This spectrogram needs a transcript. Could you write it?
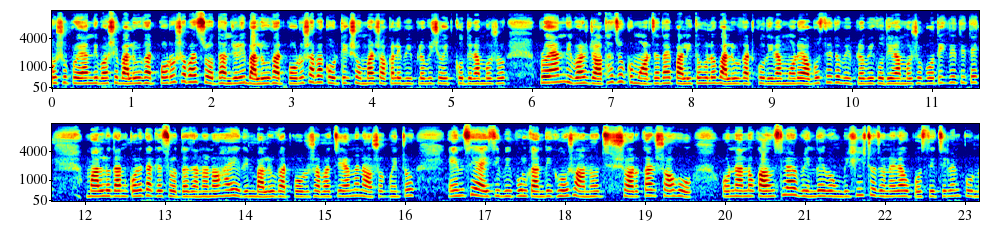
বসু প্রয়াণ দিবসে বালুরঘাট পৌরসভার শ্রদ্ধাঞ্জলি। বালুরঘাট পৌরসভা কর্তৃক সোমবার সকালে বিপ্লবী শহীদ ক্ষুদিরাম বসুর প্রয়াণ দিবস যথাযোগ্য মর্যাদায় পালিত হলো। বালুরঘাট ক্ষুদিরাম মোড়ে অবস্থিত বিপ্লবী ক্ষুদিরাম বসু প্রতিকৃতিতে মাল্যদান করে তাকে শ্রদ্ধা জানানো হয়। এদিন বালুরঘাট পৌরসভার চেয়ারম্যান অশোক মিত্র, এমসিআইসি বিপুল কান্তি ঘোষ অনুজ সরকার সহ অন্যান্য কাউন্সিলর বৃন্দ এবং বিশিষ্টজনেরা উপস্থিত ছিলেন। পূর্ণ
